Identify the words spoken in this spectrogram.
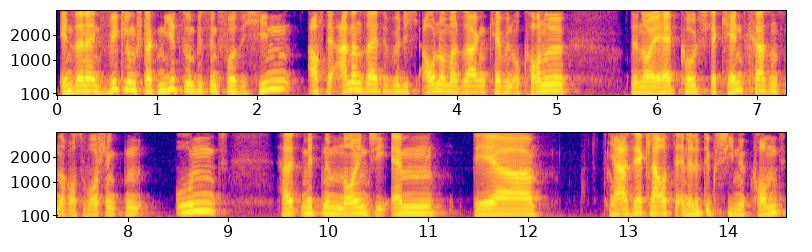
in seiner Entwicklung stagniert so ein bisschen vor sich hin. Auf der anderen Seite würde ich auch noch mal sagen, Kevin O'Connell, der neue Head Coach, der kennt Cousins noch aus Washington und halt mit einem neuen GM, der ja sehr klar aus der Analytics-Schiene kommt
